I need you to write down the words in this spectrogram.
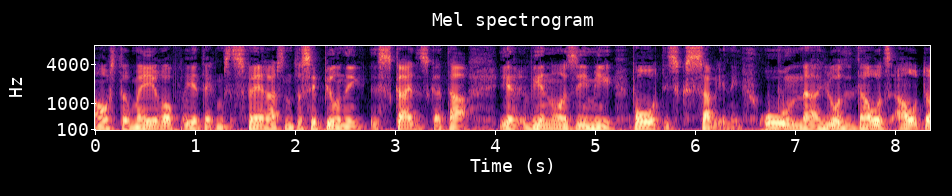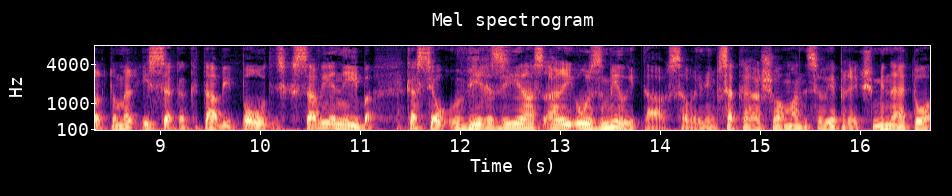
Austrum Eiropu ietekmes sfērās, nu tas ir pilnīgi skaidrs, ka tā ir viennozīmīga politiska savienība. Un ļoti daudz autoru tomēr izsaka, ka tā bija politiska savienība, kas jau virzījās arī uz militāru savienību. Sakarā šo manis jau iepriekš minēto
